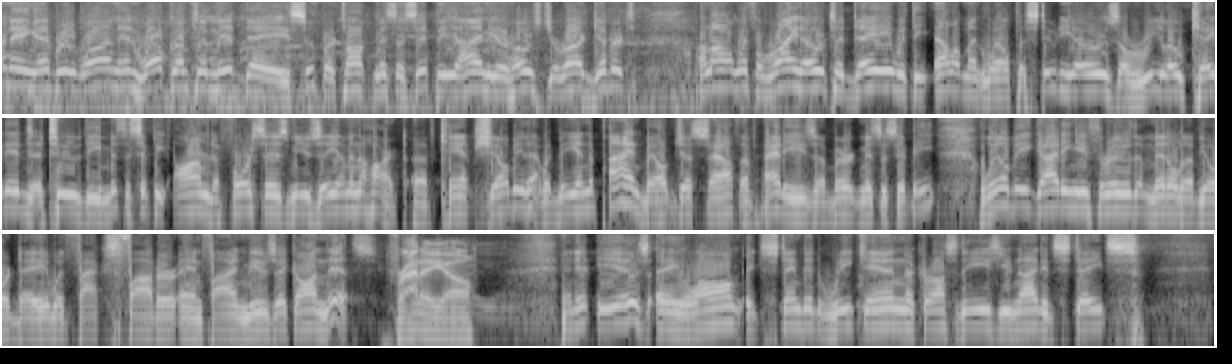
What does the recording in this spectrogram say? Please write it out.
Morning, everyone, and welcome to Midday Super Talk Mississippi. I'm your host, Gerard Gibert, along with Rhino today with the Element Wealth Studios, relocated to the Mississippi Armed Forces Museum in the heart of Camp Shelby. That would be in the Pine Belt just south of Hattiesburg, Mississippi. We'll be guiding you through the middle of your day with facts, fodder, and fine music on this. Friday, y'all. And it is a long, extended weekend across these United States.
